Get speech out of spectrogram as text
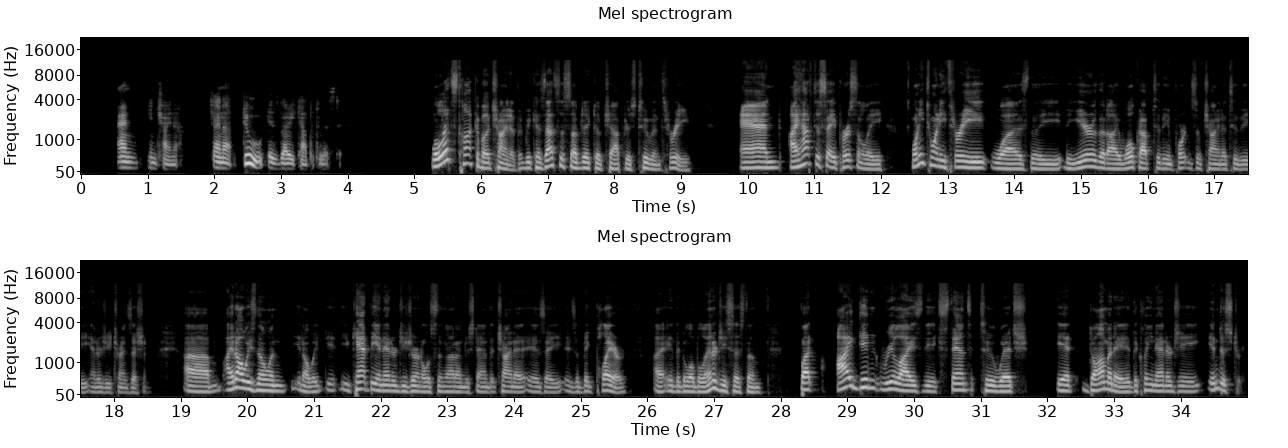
and in China. China, too, is very capitalistic. Well, let's talk about China because that's the subject of chapters two and three. And I have to say, personally, 2023 was the the year that I woke up to the importance of China to the energy transition. Um, I'd always known, you know, it, it, you can't be an energy journalist and not understand that China is a is a big player uh, in the global energy system, but I didn't realize the extent to which it dominated the clean energy industry.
